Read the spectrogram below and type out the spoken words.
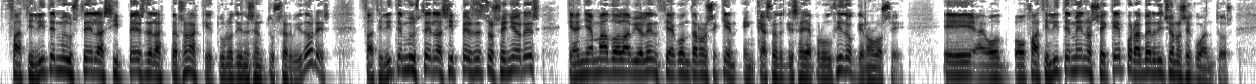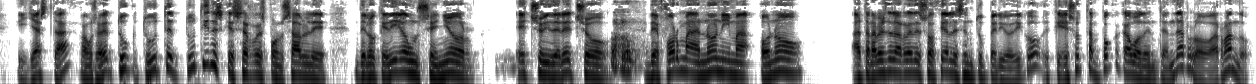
facilíteme usted las IPs de las personas que tú lo tienes en tus servidores, facilíteme usted las IPs de estos señores que han llamado a la violencia contra no sé quién, en caso de que se haya producido, que no lo sé. Eh, o, o, facilíteme no sé qué por haber dicho no sé Y ya está. Vamos a ver, tú, tú, te, tú tienes que ser responsable de lo que diga un señor hecho y derecho de forma anónima o no a través de las redes sociales en tu periódico, que eso tampoco acabo de entenderlo, Armando.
